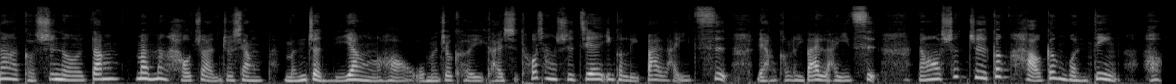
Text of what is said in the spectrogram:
那可是呢，当慢慢好转，就像门诊一样哈，我们就可以开始拖长时间，一个礼拜来一次，两个礼拜来一次，然后甚至更好、更稳定，好，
